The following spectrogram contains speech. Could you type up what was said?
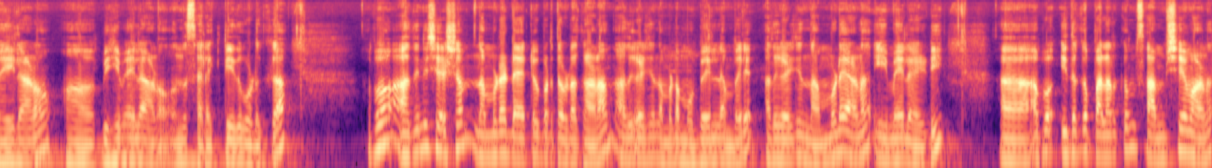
മെയിലാണോ ബിഹിമെയിലാണോ ഒന്ന് സെലക്ട് ചെയ്ത് കൊടുക്കുക. അപ്പോൾ അതിനുശേഷം നമ്മുടെ ഡേറ്റ് ഓഫ് ബർത്ത് അവിടെ കാണാം. അത് കഴിഞ്ഞ് നമ്മുടെ മൊബൈൽ നമ്പർ അത് കഴിഞ്ഞ് നമ്മുടെയാണ് ഇമെയിൽ ഐ ഡി അപ്പോൾ ഇതൊക്കെ പലർക്കും സംശയമാണ്.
